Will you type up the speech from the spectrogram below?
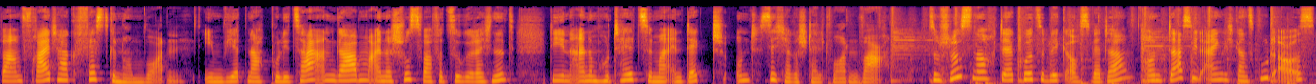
war am Freitag festgenommen worden. Ihm wird nach Polizeiangaben eine Schusswaffe zugerechnet, die in einem Hotelzimmer entdeckt und sichergestellt worden war. Zum Schluss noch der kurze Blick aufs Wetter. Und das sieht eigentlich ganz gut aus.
